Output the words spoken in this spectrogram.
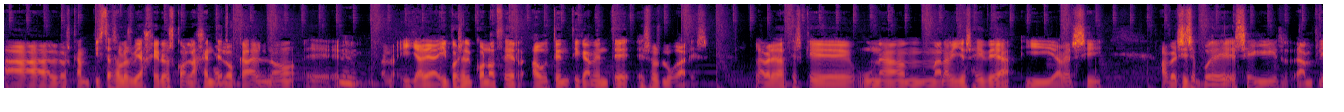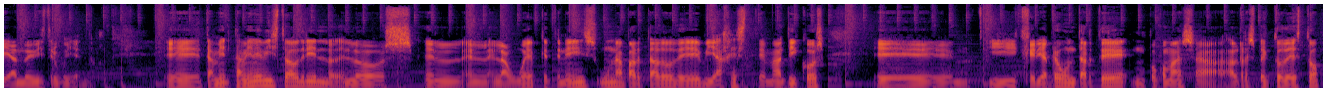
a los campistas, a los viajeros con la gente local, ¿no? Eh, mm. y ya de ahí pues el conocer auténticamente esos lugares. La verdad es que una maravillosa idea y a ver si, a ver si se puede seguir ampliando y distribuyendo. Eh, también, también he visto, Audrey, en, los, en, la web que tenéis un apartado de viajes temáticos eh, y quería preguntarte un poco más al respecto de esto,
